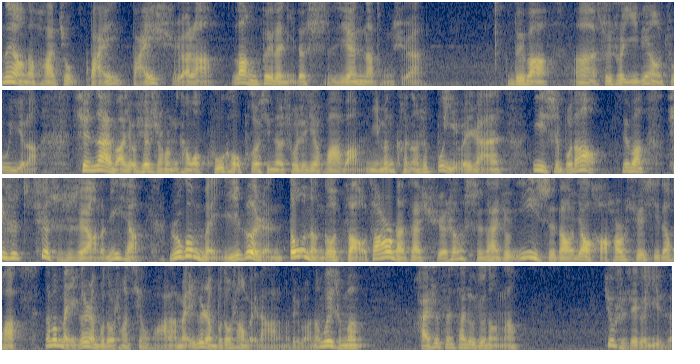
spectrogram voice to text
那样的话就白白学了，浪费了你的时间呢，同学，对吧？啊，所以说一定要注意了。现在吧，有些时候你看我苦口婆心的说这些话吧，你们可能是不以为然，意识不到，对吧？其实确实是这样的。你想，如果每一个人都能够早早的在学生时代就意识到要好好学习的话，那么每个人不都上清华了，每一个人不都上北大了吗？对吧？那为什么还是分三六九等呢？就是这个意思。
